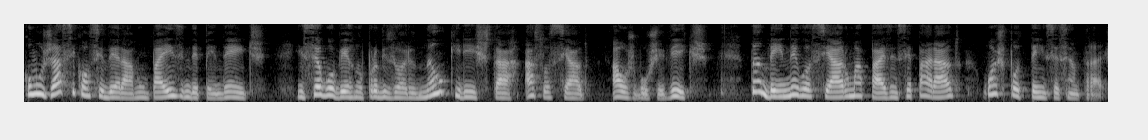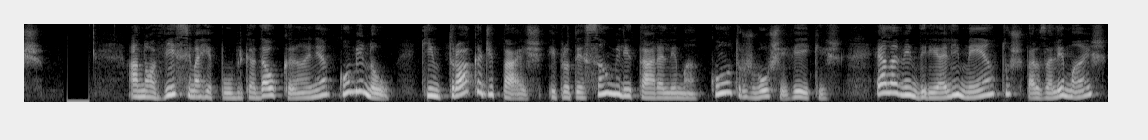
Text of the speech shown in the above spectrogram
como já se consideravam um país independente e seu governo provisório não queria estar associado aos bolcheviques, também negociaram uma paz em separado com as potências centrais. A novíssima República da Ucrânia combinou que, em troca de paz e proteção militar alemã contra os bolcheviques, ela venderia alimentos para os alemães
